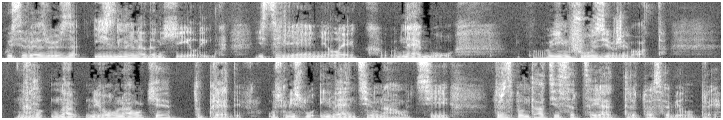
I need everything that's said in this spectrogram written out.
koji se vezuju za iznenadan healing, isceljenje, lek, negu, infuziju života. Na, na nivou nauke je to predivno. U smislu invencije u nauci, transplantacije srca i jetre, to je sve bilo pre.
